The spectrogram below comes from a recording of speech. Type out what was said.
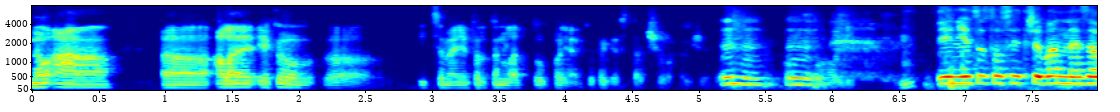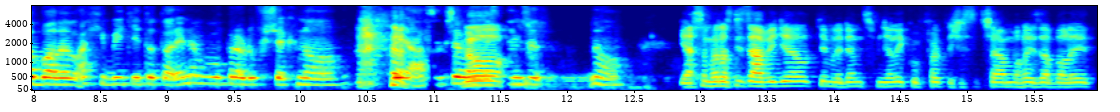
No a, uh, ale jako uh, víceméně pro ten let to úplně jako také stačilo. Takže mm-hmm. Mm. Je něco, co si třeba nezabalil a chybí ti to tady, nebo opravdu všechno? Já si třeba no, myslím, že... No já jsem hrozně záviděl těm lidem, co měli kufr, že se třeba mohli zabalit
